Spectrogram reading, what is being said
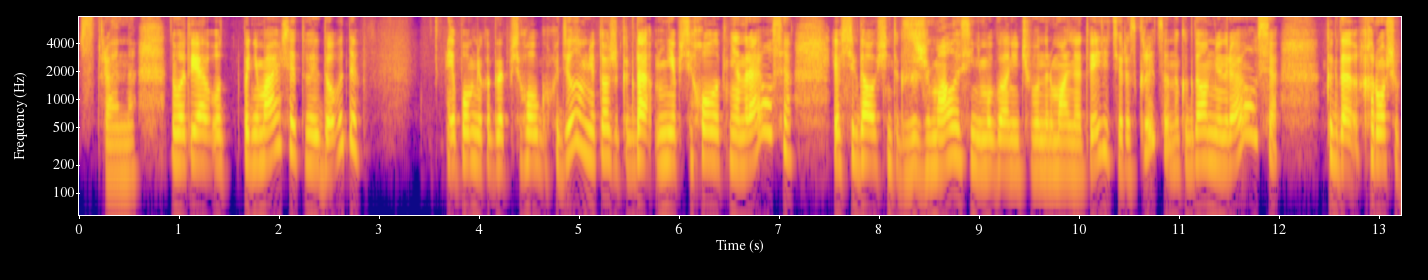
Странно. Ну вот я вот понимаю все твои доводы. Я помню, когда к психологу ходила, мне тоже, когда мне психолог не нравился, я всегда очень так зажималась и не могла ничего нормально ответить и раскрыться. Но когда он мне нравился, когда хороший,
